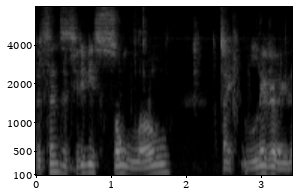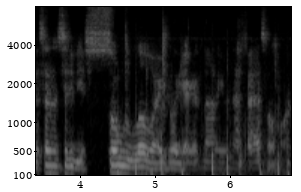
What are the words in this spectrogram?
The sensitivity is so low. Like, literally, the sensitivity is so low, I like, I not even that fast no more.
